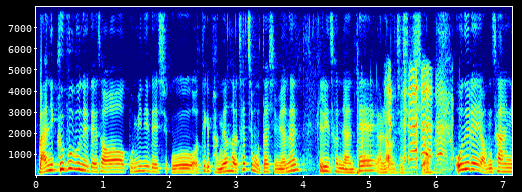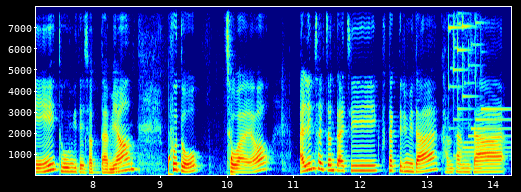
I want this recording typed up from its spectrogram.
만약 그 부분에 대해서 고민이 되시고 어떻게 방향성을 찾지 못하시면은 힐링 선녀한테 연락을 주십시오. 오늘의 영상이 도움이 되셨다면 구독, 좋아요, 알림 설정까지 부탁드립니다. 감사합니다.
